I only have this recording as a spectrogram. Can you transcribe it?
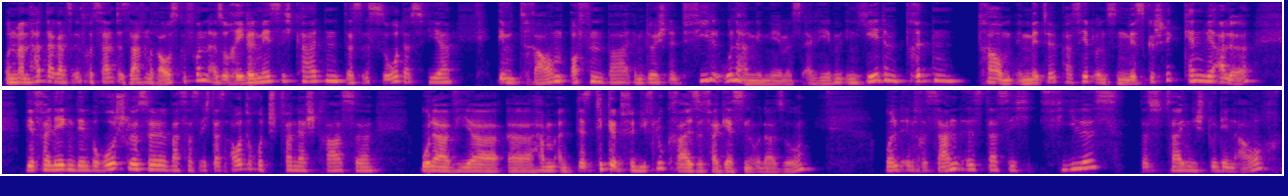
Und man hat da ganz interessante Sachen rausgefunden, also Regelmäßigkeiten. Das ist so, dass wir im Traum offenbar im Durchschnitt viel Unangenehmes erleben. In jedem dritten Traum im Mittel passiert uns ein Missgeschick, kennen wir alle. Wir verlegen den Büroschlüssel, was weiß ich, das Auto rutscht von der Straße Oder wir äh, haben das Ticket für die Flugreise vergessen oder so. Und interessant ist, dass sich vieles, das zeigen die Studien auch,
